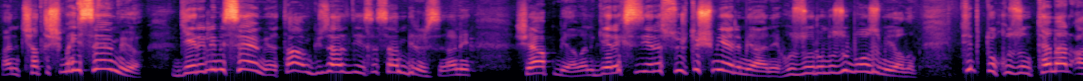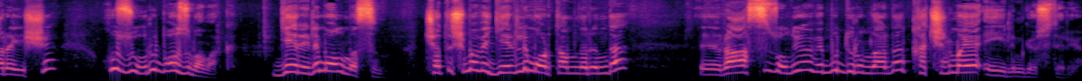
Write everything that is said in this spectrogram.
Hani çatışmayı sevmiyor. Gerilimi sevmiyor. Tamam güzel değilse sen bilirsin. Hani şey yapmayalım. Hani gereksiz yere sürtüşmeyelim yani. Huzurumuzu bozmayalım. Tip 9'un temel arayışı huzuru bozmamak gerilim olmasın. Çatışma ve gerilim ortamlarında e, rahatsız oluyor ve bu durumlardan kaçırmaya eğilim gösteriyor.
